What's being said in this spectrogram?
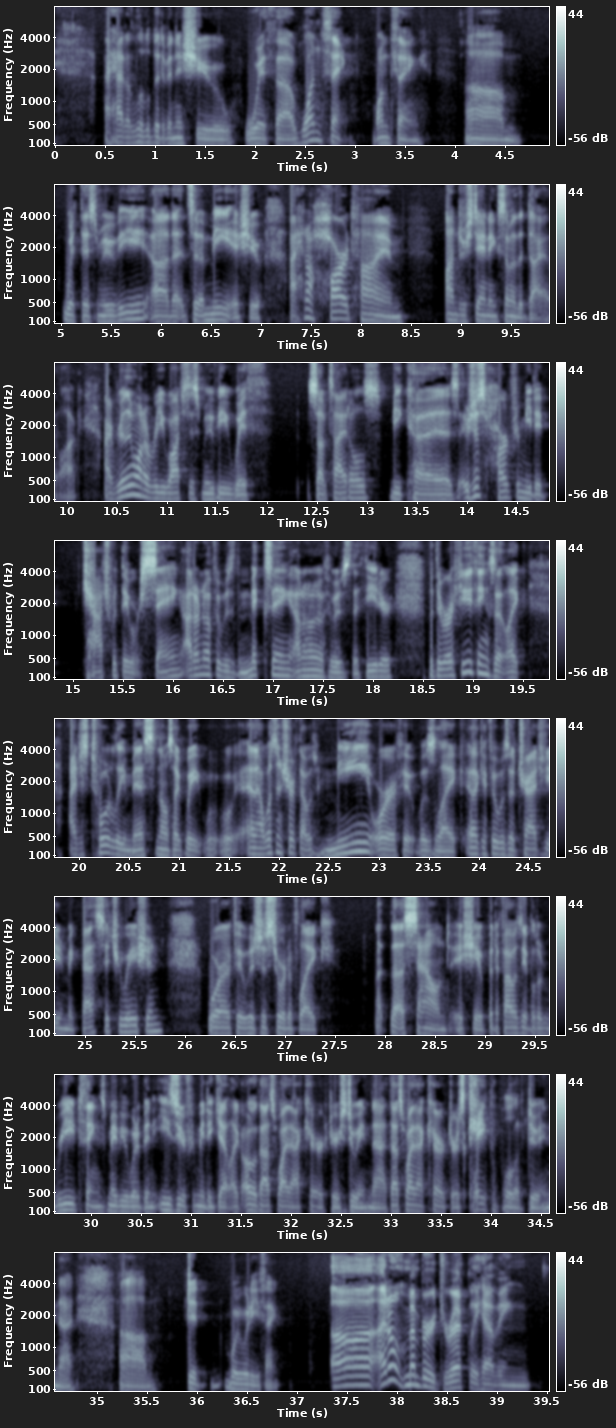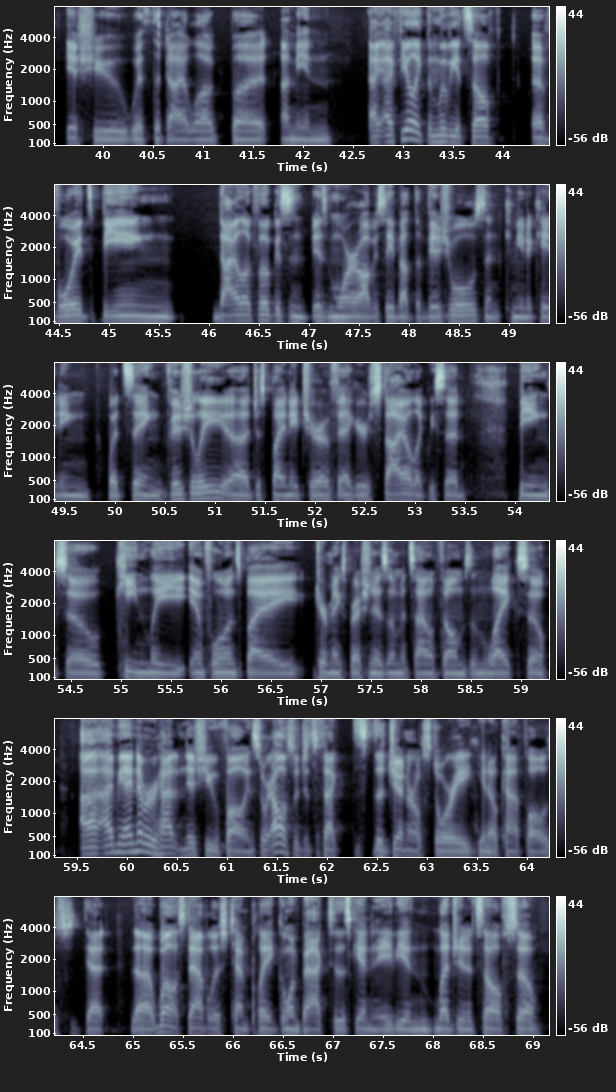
I had a little bit of an issue with uh, one thing, one thing. Um, with this movie uh, that's a me issue. I had a hard time understanding some of the dialogue. I really want to rewatch this movie with subtitles because it was just hard for me to catch what they were saying. I don't know if it was the mixing, I don't know if it was the theater, but there were a few things that like I just totally missed, and I was like, wait, and I wasn't sure if that was me or if it was like like if it was a tragedy in Macbeth situation, or if it was just sort of like a sound issue. But if I was able to read things, maybe it would have been easier for me to get like, oh, that's why that character is doing that. That's why that character is capable of doing that. Um, did what, what do you think? Uh, I don't remember directly having issue with the dialogue, but I mean, I, I feel like the movie itself avoids being dialogue focus is, is more obviously about the visuals and communicating what's saying visually uh, just by nature of Eggers' style like we said being so keenly influenced by German expressionism and silent films and the like so I mean, I never had an issue following story. Also, just the fact the general story, you know, kind of follows that uh, well-established template going back to the Scandinavian legend itself. So,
